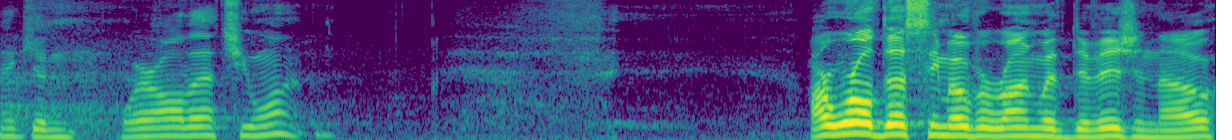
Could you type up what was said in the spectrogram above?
They can wear all that you want. Our world does seem overrun with division, though.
